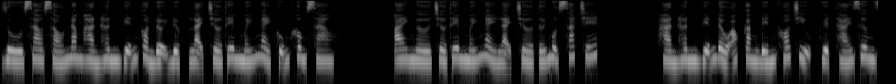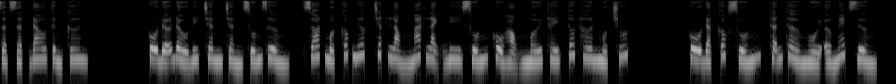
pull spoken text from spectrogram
Dù sao 6 năm Hàn Hân Viễn còn đợi được lại chờ thêm mấy ngày cũng không sao. Ai ngờ chờ thêm mấy ngày lại chờ tới một xác chết. Hàn Hân Viễn đầu óc căng đến khó chịu, huyệt thái dương giật giật đau từng cơn. Cô đỡ đầu đi chân trần xuống giường, rót một cốc nước chất lỏng mát lạnh đi xuống cổ họng mới thấy tốt hơn một chút. Cô đặt cốc xuống, thẫn thờ ngồi ở mép giường,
